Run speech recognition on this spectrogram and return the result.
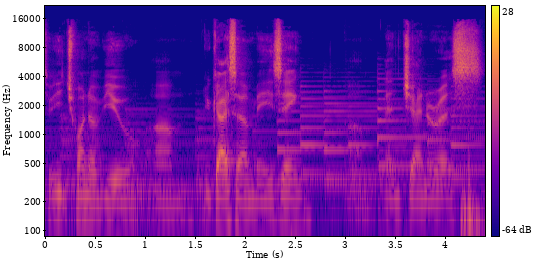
to each one of you. Um, you guys are amazing um, and generous.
